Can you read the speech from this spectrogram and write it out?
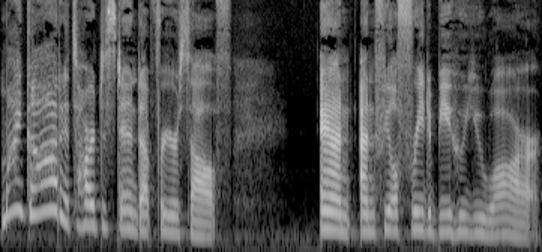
my God, it's hard to stand up for yourself and and feel free to be who you are.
